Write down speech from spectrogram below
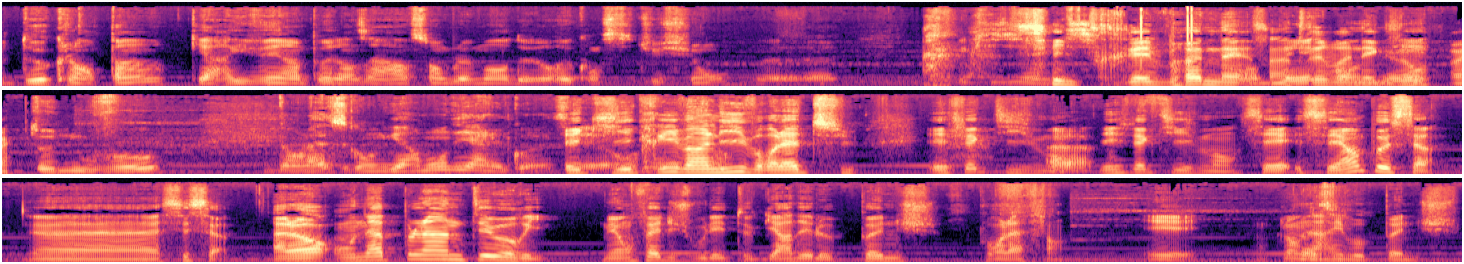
deux clampins qui arrivaient un peu dans un rassemblement de reconstitution. euh, C'est une très bonne, on c'est un très bon exemple. ouais. de nouveau dans la Seconde Guerre mondiale, quoi. Et qui écrivent un livre là-dessus. Effectivement, Voilà. effectivement. C'est c'est un peu ça. Euh, c'est ça. Alors, on a plein de théories, mais en fait, je voulais te garder le punch pour la fin. Et donc là, on arrive au punch.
